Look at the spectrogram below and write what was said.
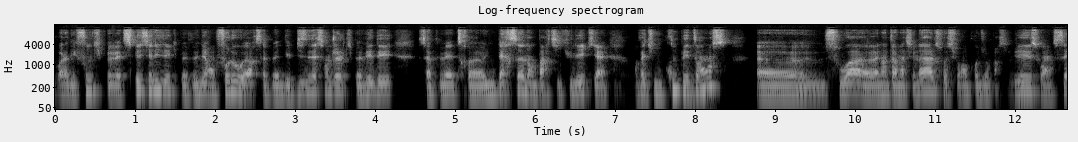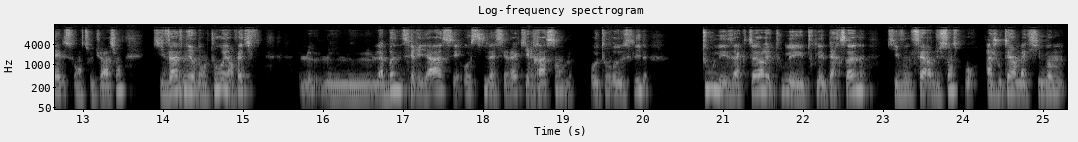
voilà des fonds qui peuvent être spécialisés, qui peuvent venir en followers, ça peut être des business angels qui peuvent aider, ça peut être une personne en particulier qui a en fait une compétence soit à l'international, soit sur un produit en particulier, soit en sales, soit en structuration, qui va venir dans le tour et en fait le, la bonne série A, c'est aussi la série A qui rassemble autour de ce lead tous les acteurs et tous les, toutes les personnes qui vont faire du sens pour ajouter un maximum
